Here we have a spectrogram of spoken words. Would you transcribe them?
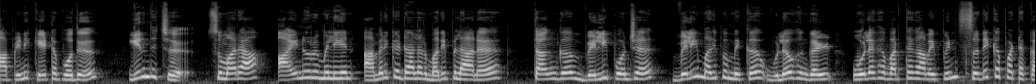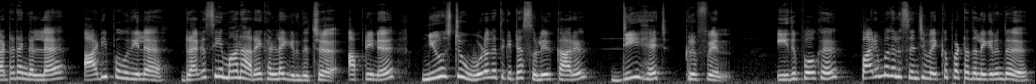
அப்படின்னு கேட்டபோது இருந்துச்சு. சுமாரா ஐநூறு மில்லியன் அமெரிக்க டாலர் மதிப்பிலான தங்கம் வெள்ளி போன்ற வெளி மதிப்புமிக்க உலோகங்கள் உலக வர்த்தக அமைப்பின் சிதைக்கப்பட்ட கட்டடங்கள்ல அடிப்பகுதியில ரகசியமான அறைகள்ல இருந்துச்சு அப்படின்னு நியூஸ் டூ ஊடகத்துக்கிட்ட சொல்லியிருக்காரு டி ஹெச் கிரிஃபின். இது போக பறிமுதல் செஞ்சு வைக்கப்பட்டதுல இருந்து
